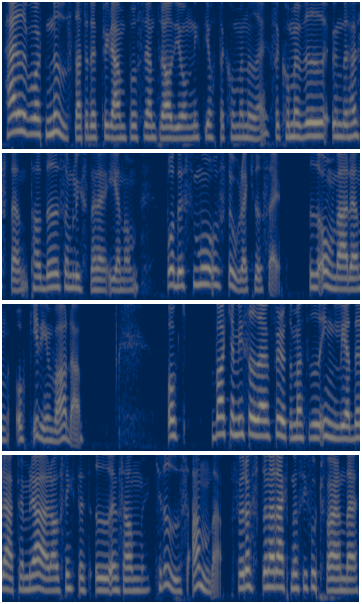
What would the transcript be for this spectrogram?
Här i vårt nystartade program på Studentradion 98,9 så kommer vi under hösten ta dig som lyssnare igenom både små och stora kriser i omvärlden och i din vardag. Och vad kan vi säga förutom att vi inleder det här premiäravsnittet i en sann krisanda? För rösterna räknas ju fortfarande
